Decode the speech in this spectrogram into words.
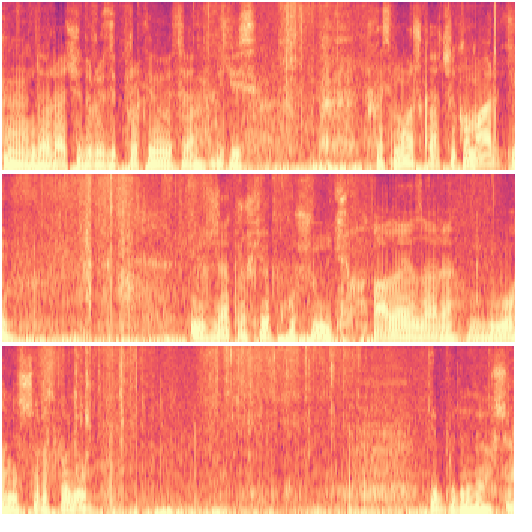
До речі, друзі, прокинулися якісь якась мошка чи комарки. І вже трошки обкушують. Але я зараз вогнище розпалю. І буде легше.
